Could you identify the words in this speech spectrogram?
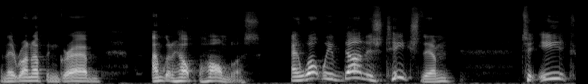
And they run up and grab, I'm going to help the homeless. And what we've done is teach them to eat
